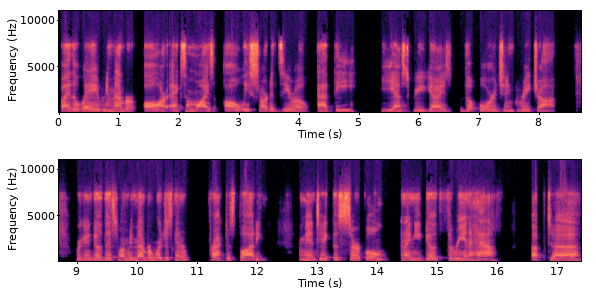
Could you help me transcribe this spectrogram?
By the way, remember all our X and Y's always start at zero at the, yes, you guys, the origin. Great job. We're going to go this one. Remember, we're just going to practice plotting. I'm going to take the circle and I need to go three and a half up to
